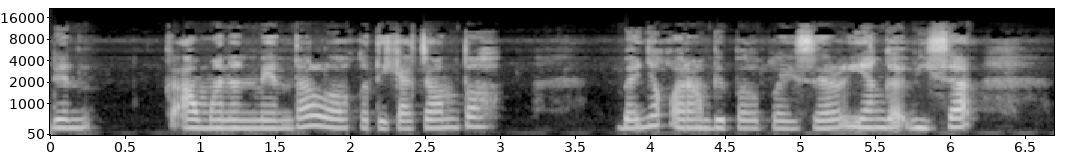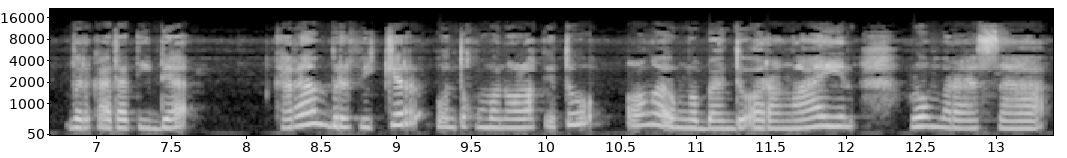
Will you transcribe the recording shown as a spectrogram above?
dan keamanan mental lo ketika contoh banyak orang people pleaser yang gak bisa berkata tidak karena berpikir untuk menolak itu lo gak ngebantu orang lain lo merasa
